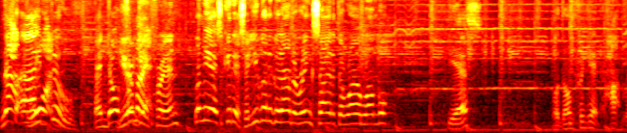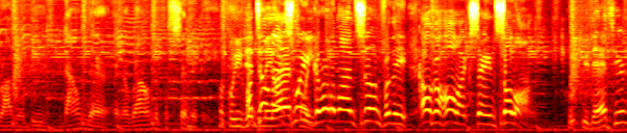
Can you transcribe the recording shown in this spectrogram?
Not I one. do. And don't You're my friend. Let me ask you this. Are you going to go down to ringside at the Royal Rumble? Yes. Well, don't forget, Hot Rod will be down there and around the vicinity. Look what he did to Until me next last week, Until next week. Gorilla Monsoon for the alcoholics saying so long. Your dad's here?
